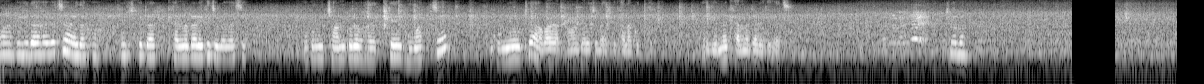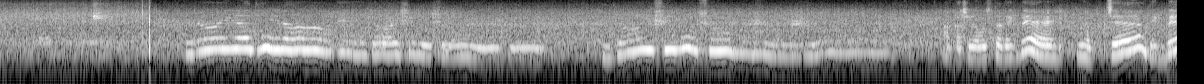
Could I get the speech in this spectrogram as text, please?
আমার পুজো দেখা গেছে? আর দেখো, পুচকেটা খেলনাটা রেখে চলে গেছে। এখন চান করে ভাত খেয়ে ঘুমাচ্ছে, ঘুমিয়ে উঠে আবার আমার কাছে চলে আসবে খেলা করতে। এই জন্য খেলনাটা রেখে গেছে। চলো। জয় জয় আকাশের অবস্থা দেখবে? কি হচ্ছে? দেখবে?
